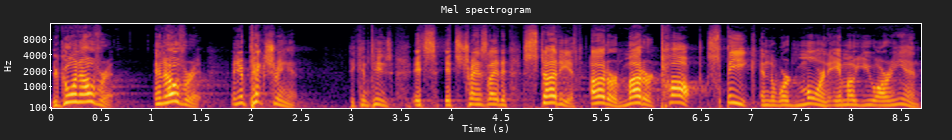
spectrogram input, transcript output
you're going over it and over it, and you're picturing it. He continues. It's, it's translated studieth, utter, mutter, talk, speak, and the word mourn, M O U R N.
